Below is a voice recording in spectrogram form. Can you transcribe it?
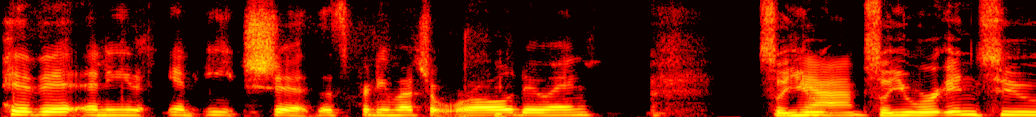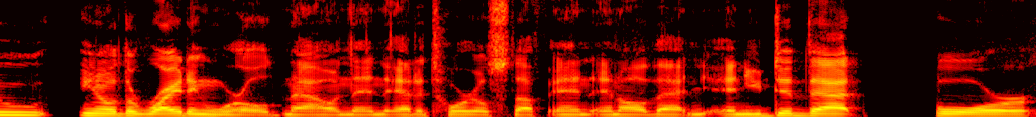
pivot and eat and eat shit. That's pretty much what we're all doing. So you Yeah. so you were into you know the writing world now and then the editorial stuff and and all that and, and you did that for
